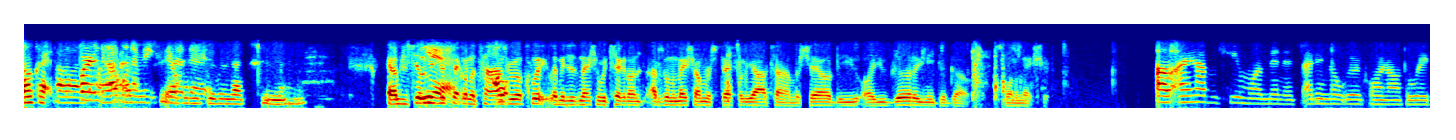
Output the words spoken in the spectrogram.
Okay. Uh, First, I, I want to make sure that. The next few minutes. I'm just, let me just check on the times oh. real quick. Let me just make sure we're checking on. I just want to make sure I'm respectful of y'all time. Michelle, do you are you good or you need to go? Just want to make sure. Um, I have a few more minutes. I didn't know we were going all the way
